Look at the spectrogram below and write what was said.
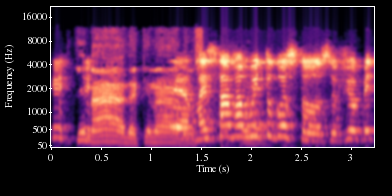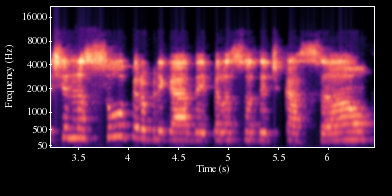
Que nada, que nada. É, mas estava muito gostoso, viu? Betina, super obrigada aí pela sua dedicação.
